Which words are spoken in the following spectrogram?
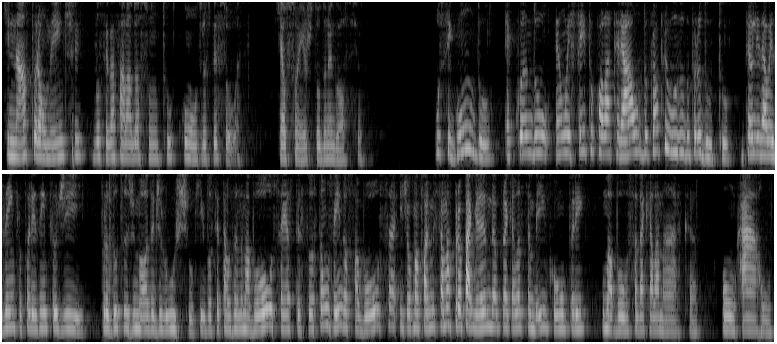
que naturalmente você vai falar do assunto com outras pessoas, que é o sonho de todo negócio. O segundo é quando é um efeito colateral do próprio uso do produto. Então ele dá o exemplo, por exemplo, de produtos de moda de luxo, que você está usando uma bolsa e as pessoas estão vendo a sua bolsa e de alguma forma isso é uma propaganda para que elas também comprem uma bolsa daquela marca ou um carro.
